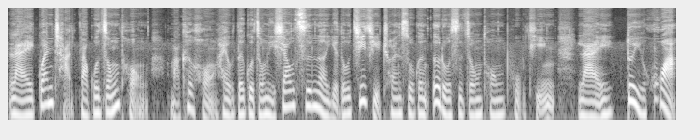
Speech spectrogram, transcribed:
来观察，法国总统马克宏还有德国总理肖兹呢，也都积极穿梭跟俄罗斯总统普廷来对话。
